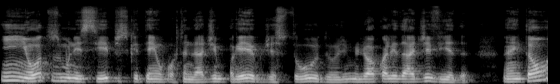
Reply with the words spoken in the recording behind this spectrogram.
em outros municípios que têm oportunidade de emprego, de estudo, de melhor qualidade de vida. Né? Então,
